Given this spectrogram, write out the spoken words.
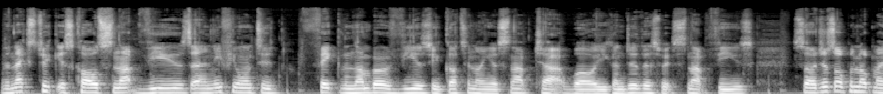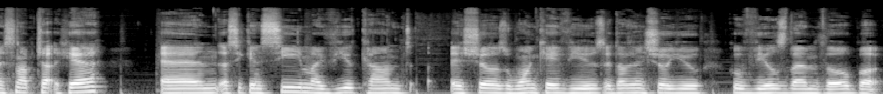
the next trick is called snap views and if you want to fake the number of views you've gotten on your snapchat well you can do this with snap views. So i just open up my snapchat here and as you can see my view count it shows 1k views. It doesn't show you who views them though but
